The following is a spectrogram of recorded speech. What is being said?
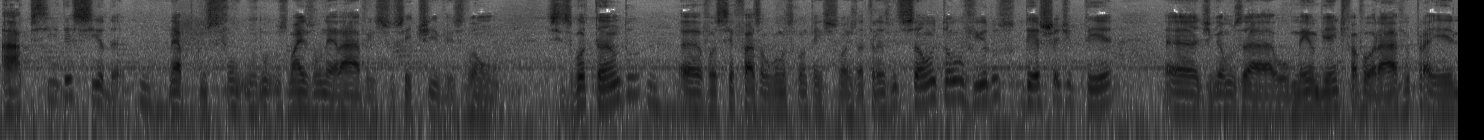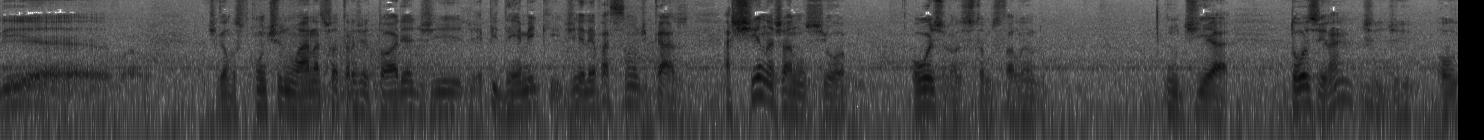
ápice e descida. Uhum. Né? Porque os, os, mais vulneráveis, suscetíveis, vão se esgotando, uhum. uh, você faz algumas contenções na transmissão, então o vírus deixa de ter, uh, digamos, a, o meio ambiente favorável para ele, uh, digamos, continuar na sua trajetória de, epidêmica e de elevação de casos. A China já anunciou Hoje nós estamos falando no dia 12, né? De, de, ou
